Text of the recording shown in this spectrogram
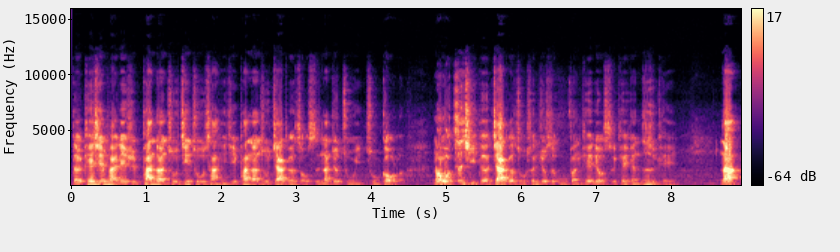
的 K 线排列去判断出进出场以及判断出价格走势，那就足以足够了。那我自己的价格组成就是五分 K、六十 K 跟日 K。那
